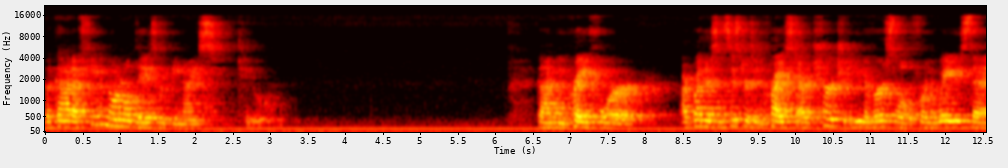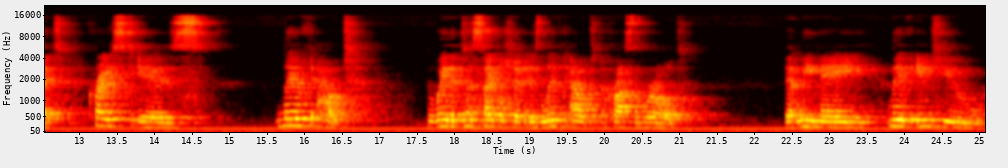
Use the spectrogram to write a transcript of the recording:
But God, a few normal days would be nice too. God, we pray for our brothers and sisters in Christ, our church universal, for the ways that Christ is lived out, the way that discipleship is lived out across the world that we may live into,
